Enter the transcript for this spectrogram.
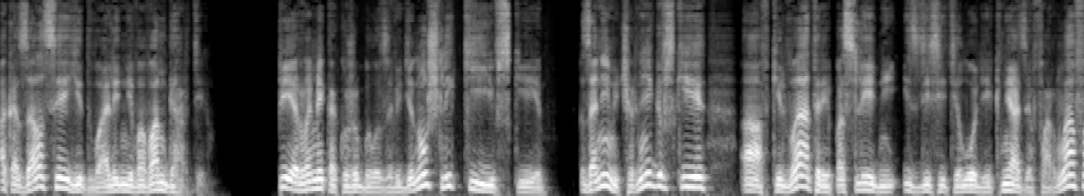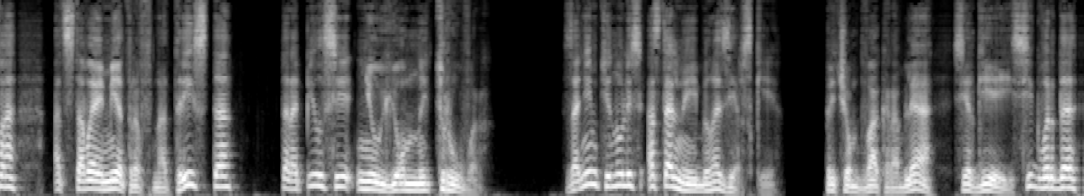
оказался едва ли не в авангарде. Первыми, как уже было заведено, шли киевские, за ними черниговские, а в кильваторе последний из десяти лодий князя Фарлафа, отставая метров на триста, торопился неуемный Трувор. За ним тянулись остальные белозерские. Причем два корабля, Сергея и Сигварда,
